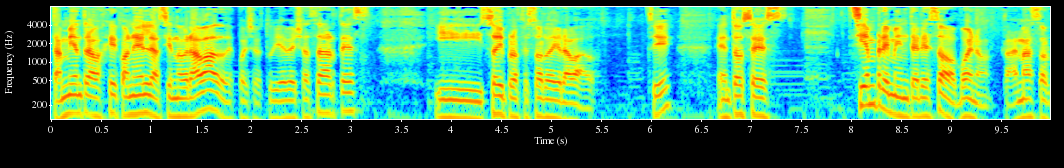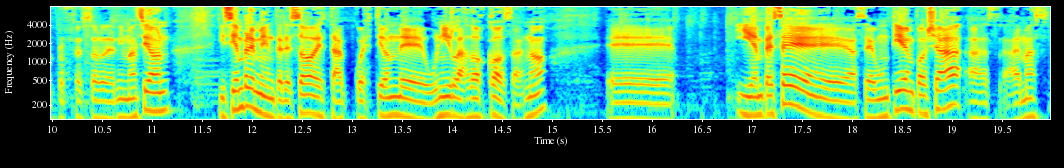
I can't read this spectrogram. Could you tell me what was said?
también trabajé con él haciendo grabado, después yo estudié Bellas Artes y soy profesor de grabado, ¿sí? Entonces, siempre me interesó, bueno, además soy profesor de animación, y siempre me interesó esta cuestión de unir las dos cosas, ¿no? Eh, y empecé hace un tiempo ya, a- además,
